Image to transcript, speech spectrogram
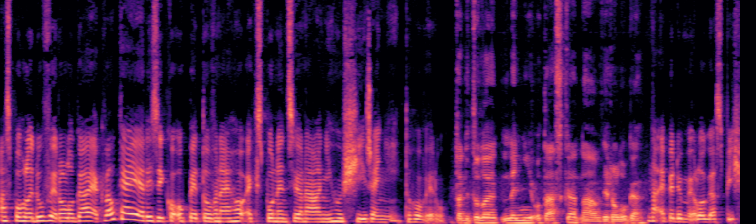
A z pohledu virologa, jak velké je riziko opětovného exponenciálního šíření toho viru? Tady tohle není otázka na virologa. Na epidemiologa spíš.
